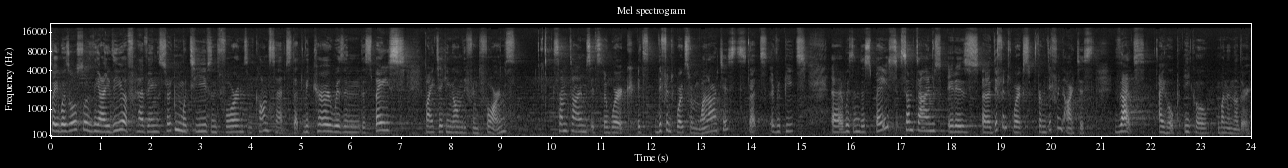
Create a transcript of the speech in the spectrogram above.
So it was also the idea of having certain motifs and forms and concepts that recur within the space by taking on different forms. Sometimes it's the work, it's different works from one artist that repeats uh, within the space. Sometimes it is uh, different works from different artists that, I hope, echo one another.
